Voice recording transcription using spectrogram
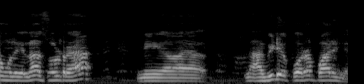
உங்களுக்கு எல்லாம் சொல்றேன். நீங்க நான் வீடியோ போடுறேன் பாருங்க.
